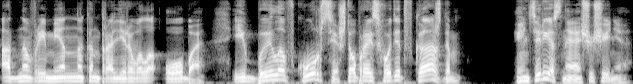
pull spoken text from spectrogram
одновременно контролировало оба и было в курсе, что происходит в каждом. Интересное ощущение.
